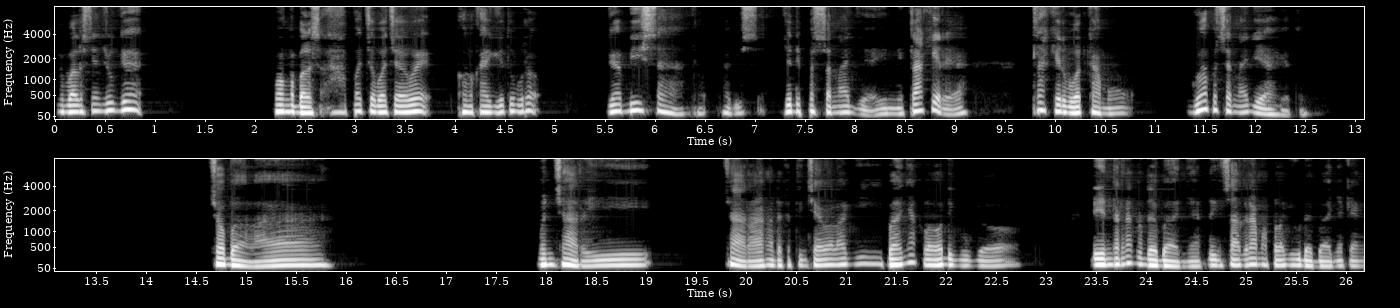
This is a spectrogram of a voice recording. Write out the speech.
ngebalesnya juga. Mau ngebales apa coba cewek? Kalau kayak gitu bro Gak bisa bro, gak bisa. Jadi pesan aja ini. Terakhir ya. Terakhir buat kamu, gue pesan aja gitu. Cobalah mencari cara ngedeketin cewek lagi. Banyak loh di Google. Di internet udah banyak, di Instagram apalagi udah banyak yang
